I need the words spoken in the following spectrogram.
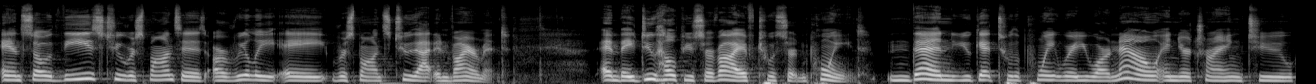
And so these two responses are really a response to that environment. And they do help you survive to a certain point. And then you get to the point where you are now and you're trying to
